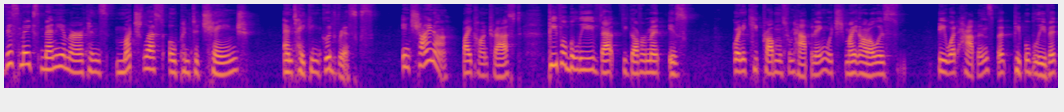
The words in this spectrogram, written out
this makes many Americans much less open to change and taking good risks. In China, by contrast, people believe that the government is going to keep problems from happening, which might not always be what happens, but people believe it.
